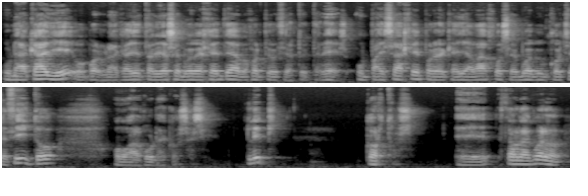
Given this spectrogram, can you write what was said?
una calle, o por una calle todavía se mueve gente, a lo mejor tiene un cierto interés, un paisaje por el que ahí abajo se mueve un cochecito o alguna cosa así. Clips cortos. Eh, ¿Estamos de acuerdo?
